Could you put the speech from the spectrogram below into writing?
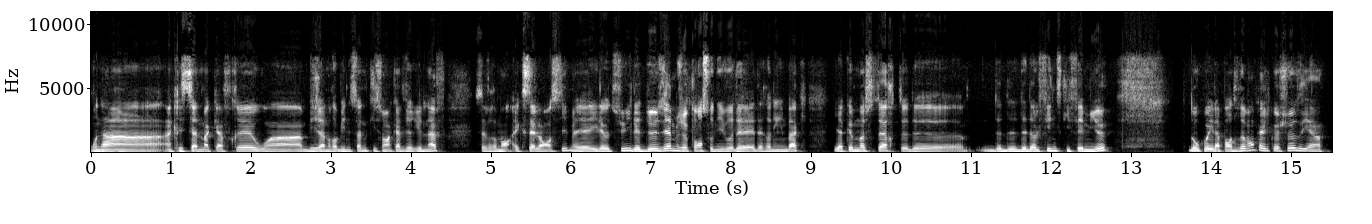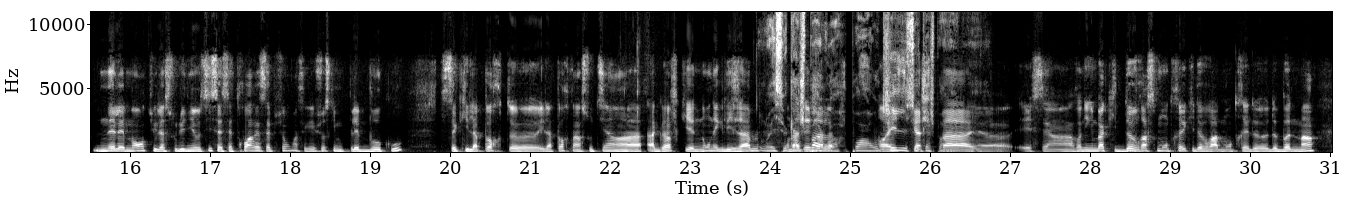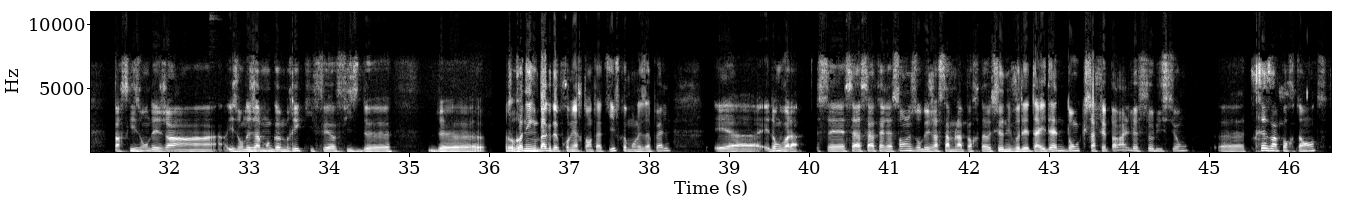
On a un, Christian McCaffrey ou un Bijan Robinson qui sont à 4,9 c'est vraiment excellent aussi, mais il est au-dessus. Il est deuxième, je pense, au niveau des, running backs. Il n'y a que Mostert de, des Dolphins qui fait mieux. Donc oui, il apporte vraiment quelque chose. Il y a un, élément, tu l'as souligné aussi, c'est ces trois réceptions. C'est quelque chose qui me plaît beaucoup. C'est qu'il apporte, euh, il apporte un soutien à, Goff qui est non négligeable. il se cache pas. Pour un rookie, il, se, cache, pas. Euh, et, c'est un running back qui devra se montrer, qui devra montrer de, de bonnes mains parce qu'ils ont déjà ils ont déjà Montgomery qui fait office de, running back de première tentative, comme on les appelle. Et, euh, donc voilà, c'est assez intéressant. Ils ont déjà Sam Laporta aussi au niveau des tight ends. Donc ça fait pas mal de solutions euh, très importantes.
